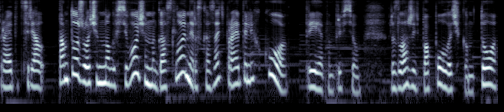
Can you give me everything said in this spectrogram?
про этот сериал. Там тоже очень много всего, очень многослойно, и рассказать про это легко при этом, при всем, разложить по полочкам, то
